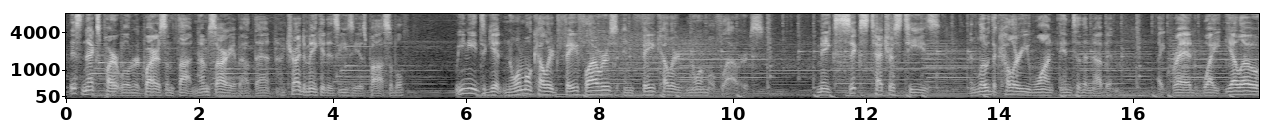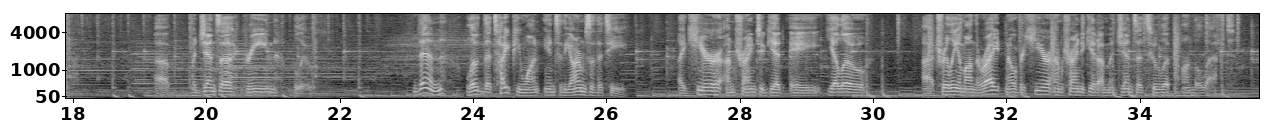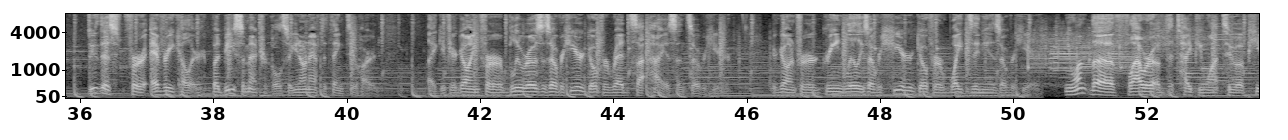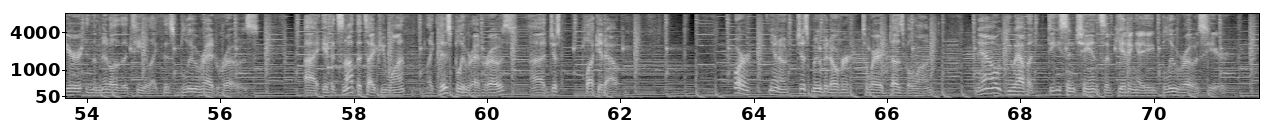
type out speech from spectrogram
This next part will require some thought, and I'm sorry about that. I tried to make it as easy as possible. We need to get normal colored Fae flowers and Fae colored normal flowers. Make six Tetris T's and load the color you want into the nubbin, like red, white, yellow, uh, magenta, green, blue. Then load the type you want into the arms of the T. Like here, I'm trying to get a yellow uh, trillium on the right, and over here, I'm trying to get a magenta tulip on the left. Do this for every color, but be symmetrical so you don't have to think too hard. Like if you're going for blue roses over here, go for red hyacinths over here. You're going for green lilies over here, go for white zinnias over here. You want the flower of the type you want to appear in the middle of the T, like this blue-red rose. Uh, if it's not the type you want, like this blue-red rose, uh, just pluck it out. Or, you know, just move it over to where it does belong. Now you have a decent chance of getting a blue rose here.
